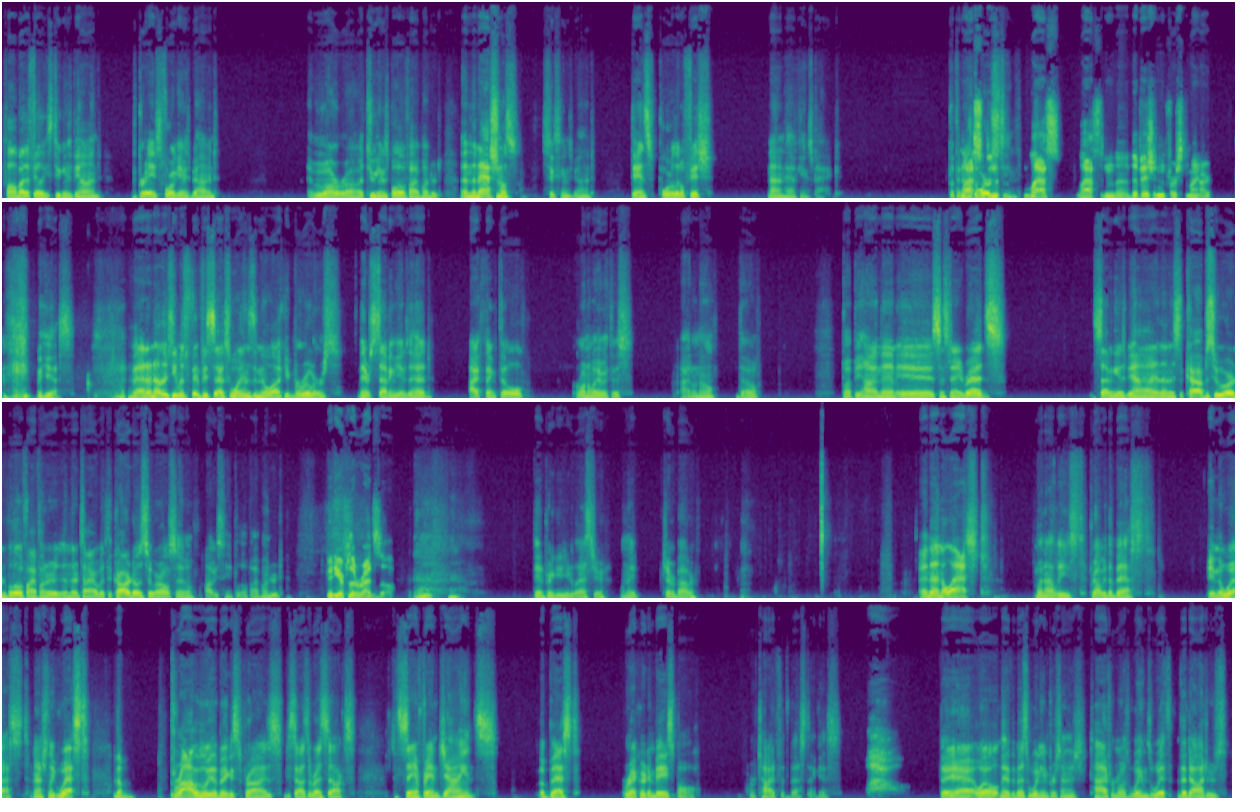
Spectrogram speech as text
followed by the Phillies, two games behind. The Braves, four games behind, who are uh, two games below 500. Then the Nationals, six games behind. Dan's poor little fish, nine and a half games back. But they're not Last the in worst team. Last last in the division, first in my heart. yes. Then another team with 56 wins, the Milwaukee Brewers. They're seven games ahead. I think they'll run away with this. I don't know, though. But behind them is Cincinnati Reds. Seven games behind. And then there's the Cubs, who are below 500, and they're tied with the Cardinals, who are also obviously below 500. Good year for the Reds, though. Yeah, yeah. They had a pretty good year last year when they Trevor Bauer. And then the last, but not least, probably the best in the West, National League West, the probably the biggest surprise besides the Red Sox, The San Fran Giants, the best record in baseball, or tied for the best, I guess. Wow. They had, well, they have the best winning percentage, tied for most wins with the Dodgers.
